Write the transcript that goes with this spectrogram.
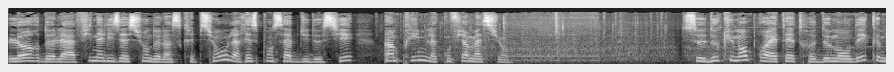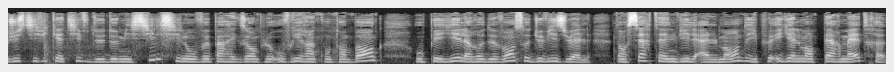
Lors de la finalisation de l'inscription, la responsable du dossier imprime la confirmation. Ce document pourrait être demandé comme justificatif de domicile si l'on veut par exemple ouvrir un compte en banque ou payer la redevance audiovisuelle. Dans certaines villes allemandes, il peut également permettre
